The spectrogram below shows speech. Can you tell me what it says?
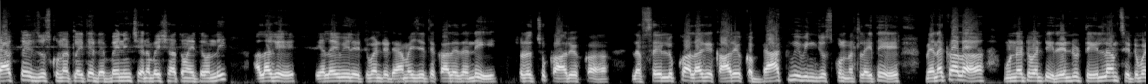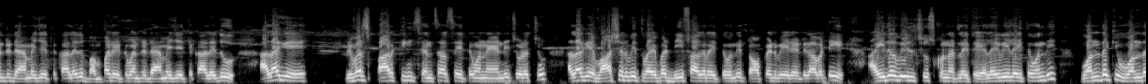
బ్యాక్ టైర్ చూసుకున్నట్లయితే డెబ్బై నుంచి ఎనభై శాతం అయితే ఉంది. అలాగే ఎలైవీలు ఎటువంటి డ్యామేజ్ అయితే కాలేదండి. చూడొచ్చు కారు యొక్క లెఫ్ట్ సైడ్ లుక్ అలాగే కారు యొక్క బ్యాక్ వీవింగ్ చూసుకున్నట్లయితే వెనకాల ఉన్నటువంటి రెండు టైల్ ల్యాంప్స్ ఎటువంటి డ్యామేజ్ అయితే కాలేదు బంపర్ ఎటువంటి డ్యామేజ్ అయితే కాలేదు. అలాగే రివర్స్ పార్కింగ్ సెన్సార్స్ అయితే ఉన్నాయండి చూడొచ్చు. అలాగే వాషర్ విత్ వైబర్ డీఫాగర్ అయితే ఉంది టాప్ అండ్ వేరియంట్ కాబట్టి ఐదో వీల్ చూసుకున్నట్లయితే ఎలై వీల్ అయితే ఉంది. వందకి వంద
